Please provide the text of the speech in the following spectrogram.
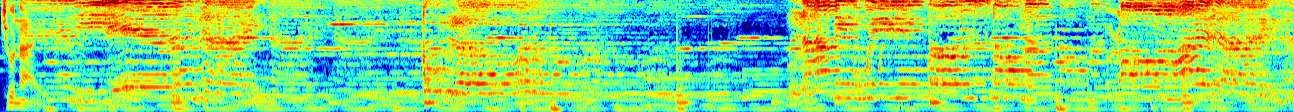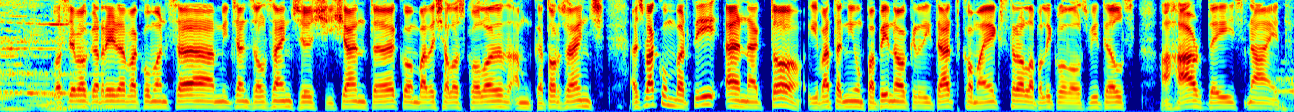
Tonight. In the air La seva carrera va començar a mitjans dels anys 60, quan va deixar l'escola amb 14 anys. Es va convertir en actor i va tenir un paper no acreditat com a extra a la pel·lícula dels Beatles A Hard Day's Night.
